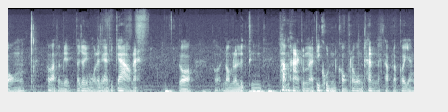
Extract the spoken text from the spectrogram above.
ของ พระบาทสมเด็จพระเจ้าอยู่หัวรัชกาลที่ 9 นะ ก็ก็น้อมระลึกถึงพระมหากรุณาธิคุณของพระองค์ท่านนะครับ แล้วก็ยัง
